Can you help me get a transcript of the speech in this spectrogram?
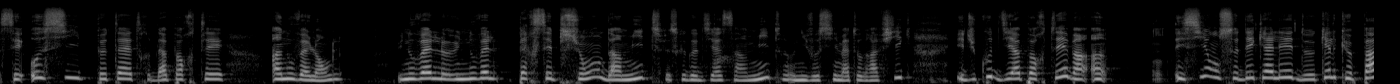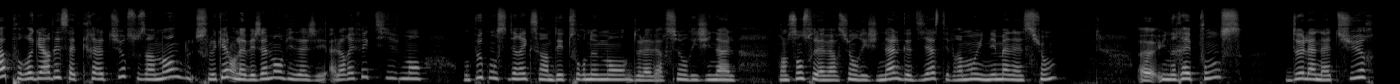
c'est aussi peut-être d'apporter un nouvel angle, une nouvelle, une nouvelle perception d'un mythe, parce que Godzilla c'est un mythe au niveau cinématographique, et du coup d'y apporter ben, un, et si on se décalait de quelques pas pour regarder cette créature sous un angle sous lequel on l'avait jamais envisagé Alors effectivement, on peut considérer que c'est un détournement de la version originale, dans le sens où la version originale, Godzilla, c'était vraiment une émanation, euh, une réponse de la nature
